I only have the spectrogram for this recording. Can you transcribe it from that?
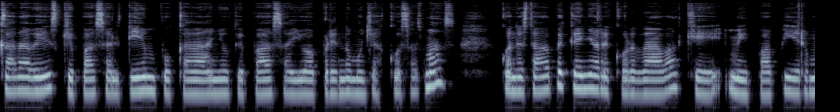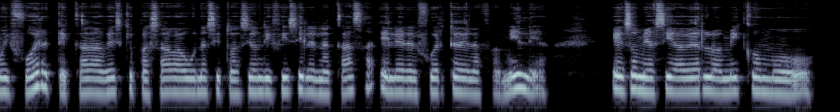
cada vez que pasa el tiempo, cada año que pasa, yo aprendo muchas cosas más. Cuando estaba pequeña recordaba que mi papi era muy fuerte. Cada vez que pasaba una situación difícil en la casa, él era el fuerte de la familia. Eso me hacía verlo a mí como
